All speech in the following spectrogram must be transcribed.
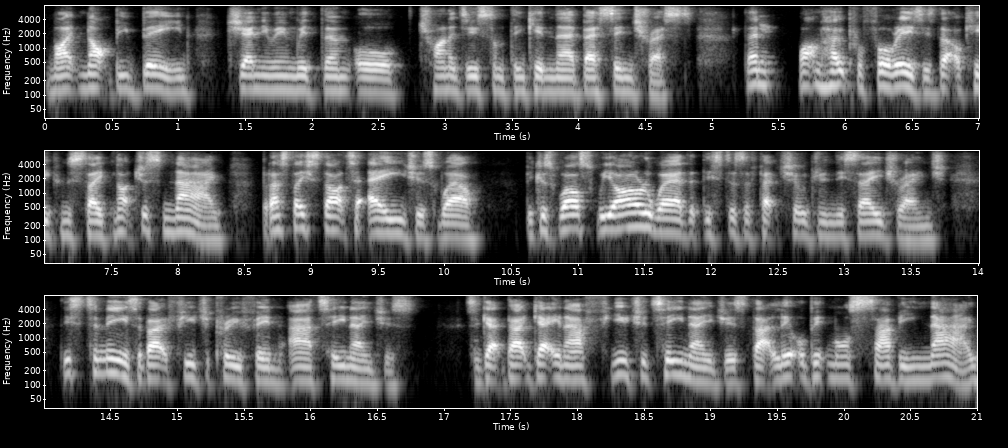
might not be being genuine with them or trying to do something in their best interests. Then Yeah. what I'm hopeful for is is that I'll keep them safe, not just now, but as they start to age as well. Because whilst we are aware that this does affect children in this age range, this to me is about future proofing our teenagers to get back getting our future teenagers that little bit more savvy now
